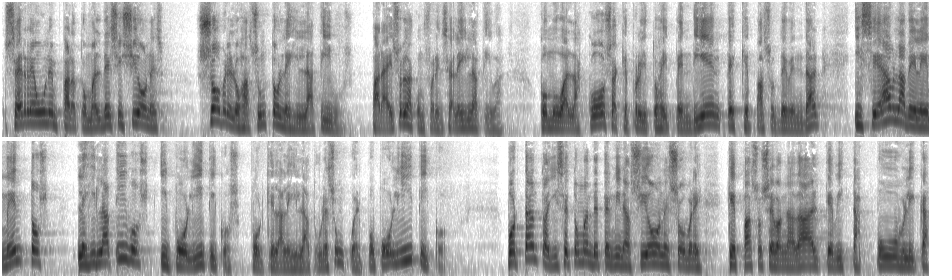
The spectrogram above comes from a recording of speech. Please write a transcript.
se reúnen para tomar decisiones sobre los asuntos legislativos. Para eso es la conferencia legislativa. Cómo van las cosas, qué proyectos hay pendientes, qué pasos deben dar. Y se habla de elementos legislativos y políticos, porque la legislatura es un cuerpo político. Por tanto, allí se toman determinaciones sobre qué pasos se van a dar, qué vistas públicas,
